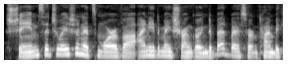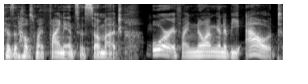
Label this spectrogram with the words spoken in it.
shame situation, it's more of a I need to make sure I'm going to bed by a certain time because it helps my finances so much. Or if I know I'm going to be out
